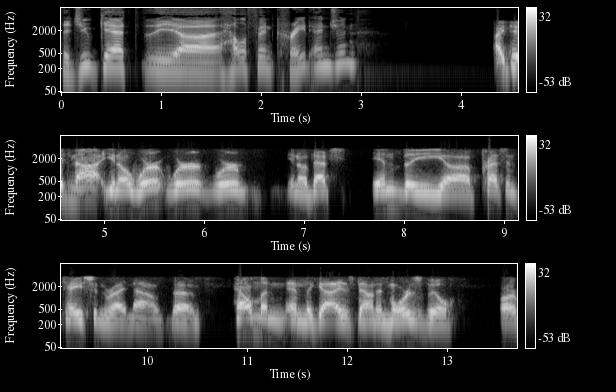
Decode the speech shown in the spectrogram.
did you get the uh, Hellephant crate engine? I did not. You know, we're we're we're you know that's in the uh, presentation right now. The Hellman and the guys down in Mooresville are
